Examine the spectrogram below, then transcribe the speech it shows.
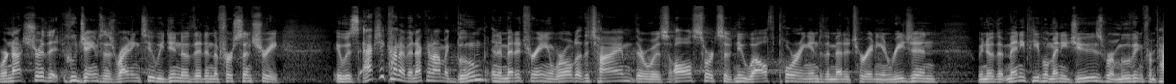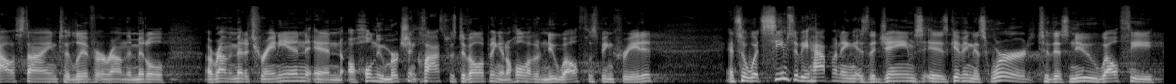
We're not sure that who James is writing to. We do know that in the first century, It was actually kind of an economic boom in the Mediterranean world at the time. There was all sorts of new wealth pouring into the Mediterranean region. We know that many people, many Jews, were moving from Palestine to live around the middle, around the Mediterranean, and a whole new merchant class was developing, and a whole lot of new wealth was being created. And so, what seems to be happening is that James is giving this word to this new wealthy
